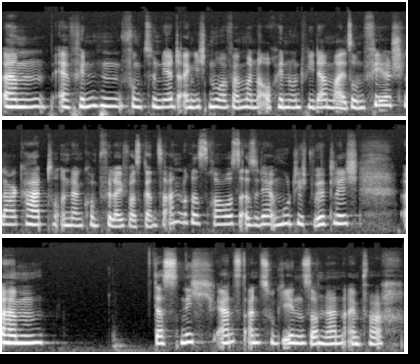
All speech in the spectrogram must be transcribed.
Ähm, erfinden funktioniert eigentlich nur, wenn man auch hin und wieder mal so einen Fehlschlag hat und dann kommt vielleicht was ganz anderes raus. Also der ermutigt wirklich, ähm, das nicht ernst anzugehen, sondern einfach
